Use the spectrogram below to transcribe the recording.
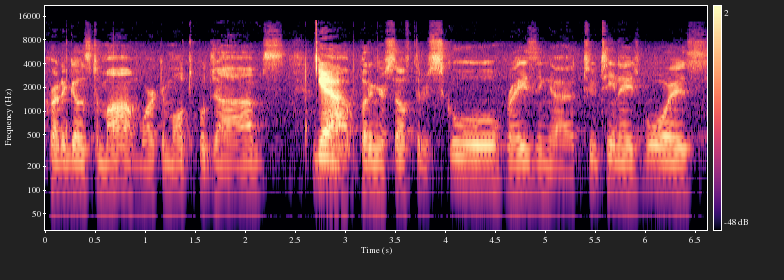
credit goes to mom, working multiple jobs, yeah, uh, putting herself through school, raising uh, two teenage boys.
